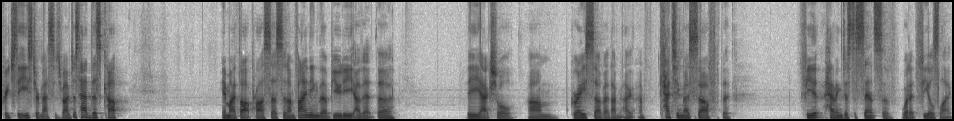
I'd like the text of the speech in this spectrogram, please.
preach the Easter message, but I've just had this cup in my thought process, and I'm finding the beauty of it, the the actual um, grace of it. I'm, I, am catching myself, the feel, having just a sense of what it feels like.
